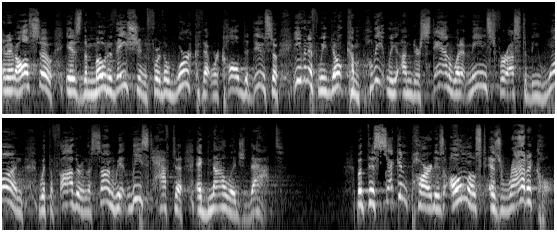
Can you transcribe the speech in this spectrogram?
And it also is the motivation for the work that we're called to do. So even if we don't completely understand what it means for us to be one with the Father and the Son, we at least have to acknowledge that. But this second part is almost as radical,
